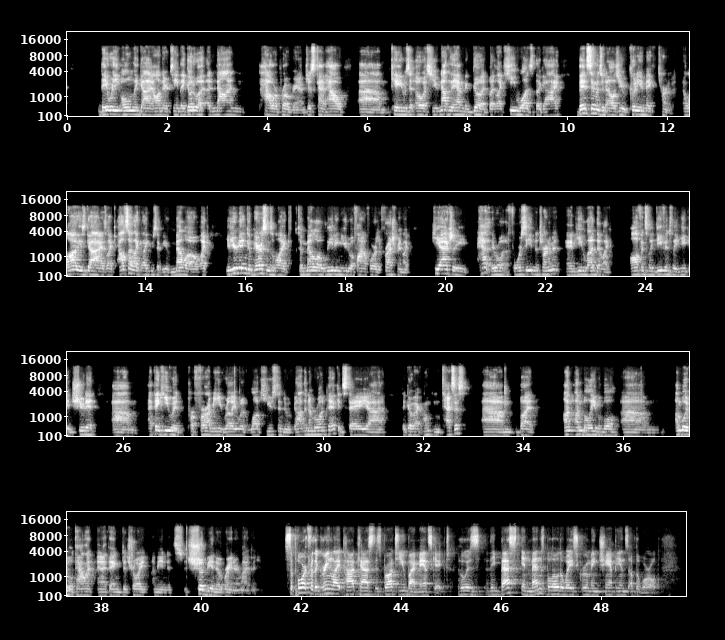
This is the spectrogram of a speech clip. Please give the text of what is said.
they were the only guy on their team. They go to a, a non-power program, just kind of how um, Cade was at OSU. Not that they haven't been good, but like he was the guy. Ben Simmons at LSU couldn't even make the tournament. And a lot of these guys, like outside, like like you said, you have Mello. Like if you're getting comparisons of like to Mello leading you to a Final Four as a freshman, like he actually had they were what, a four seed in the tournament, and he led them like offensively, defensively. He can shoot it. Um, I think he would prefer. I mean, he really would have loved Houston to have got the number one pick and stay uh, to go back home in Texas. Um, but un- unbelievable, um, unbelievable talent, and I think Detroit. I mean, it's it should be a no brainer in my opinion. Support for the Greenlight podcast is brought to you by Manscaped, who is the best in men's below the waist grooming champions of the world.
